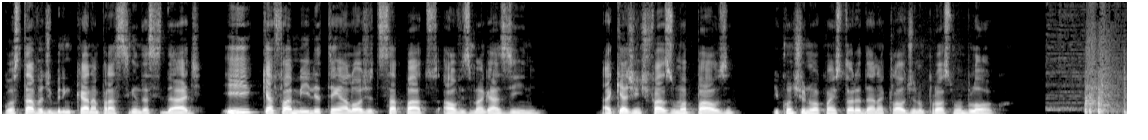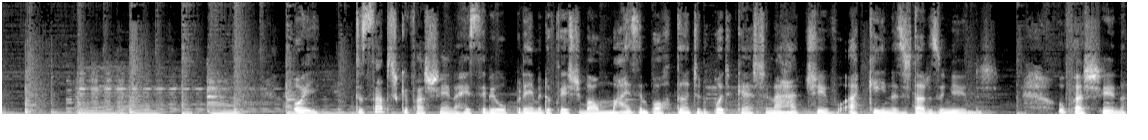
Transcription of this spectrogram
gostava de brincar na pracinha da cidade e que a família tem a loja de sapatos Alves Magazine. Aqui a gente faz uma pausa e continua com a história da Ana Cláudia no próximo bloco. Oi! Tu sabes que Faxina recebeu o prêmio do festival mais importante do podcast narrativo aqui nos Estados Unidos? O Faxina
